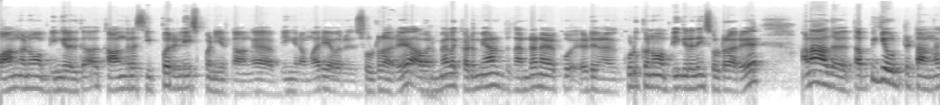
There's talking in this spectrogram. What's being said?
வாங்கணும் அப்படிங்கிறதுக்காக காங்கிரஸ் இப்போ ரிலீஸ் பண்ணியிருக்காங்க அப்படிங்கிற மாதிரி அவர் சொல்றாரு. அவர் மேல கடுமையான தண்டனை கொடுக்கணும் அப்படிங்கிறதையும் சொல்றாரு. ஆனா அதை தப்பிக்க விட்டுட்டாங்க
